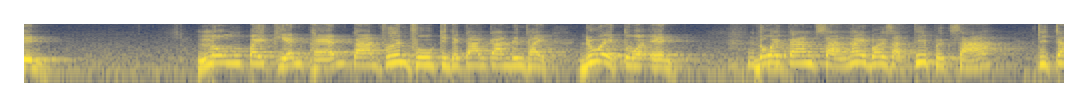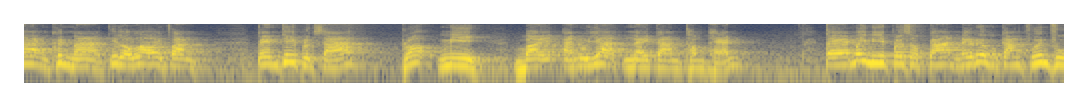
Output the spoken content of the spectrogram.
ดิน ลงไปเขียนแผนการฟื้นฟูกิจการการบินไทยด้วยตัวเอง โดยการสั่งให้บริษัทที่ปรึกษาที่จ้างขึ้นมาที่เราเล่าให้ฟัง เป็นที่ปรึกษา เพราะมีใบอนุญาตในการทำแผน แต่ไม่มีประสบการณ์ในเรื่องของการฟื้นฟู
